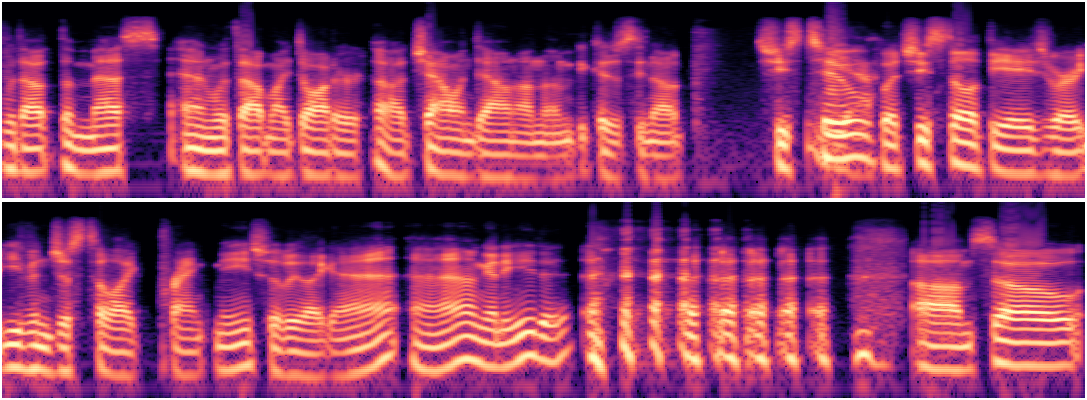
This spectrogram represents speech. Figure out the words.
without the mess and without my daughter uh, chowing down on them because you know she's two Yeah. but she's still at the age where even just to like prank me she'll be like eh, eh i'm gonna eat it um, so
